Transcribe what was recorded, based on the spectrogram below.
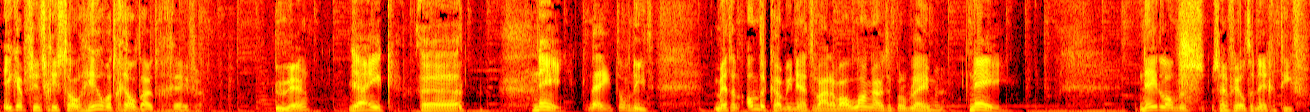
Ik heb sinds gisteren al heel wat geld uitgegeven. U, hè? Ja, ik. Uh, nee. Nee, toch niet. Met een ander kabinet waren we al lang uit de problemen. Nee. Nederlanders zijn veel te negatief.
